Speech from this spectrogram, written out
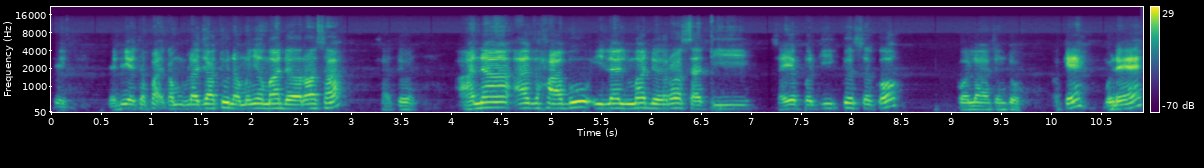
Okay. Jadi tempat kamu belajar tu namanya madrasah satu. Ana azhabu ilal madrasati. Saya pergi ke sekolah, sekolah contoh. Okey, boleh eh?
